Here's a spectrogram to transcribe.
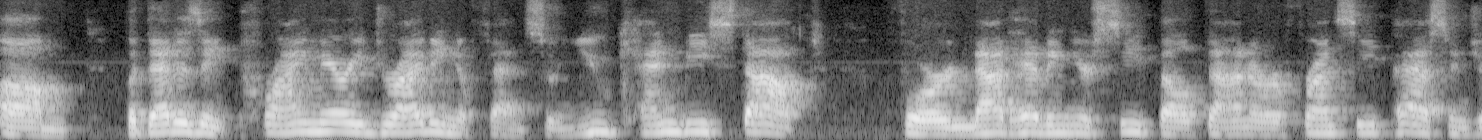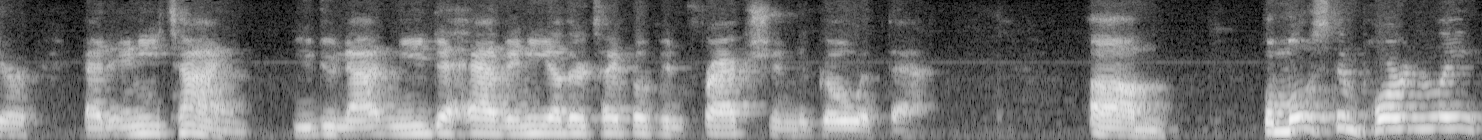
Um, but that is a primary driving offense. So you can be stopped for not having your seatbelt on or a front seat passenger at any time. You do not need to have any other type of infraction to go with that. Um, but most importantly,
